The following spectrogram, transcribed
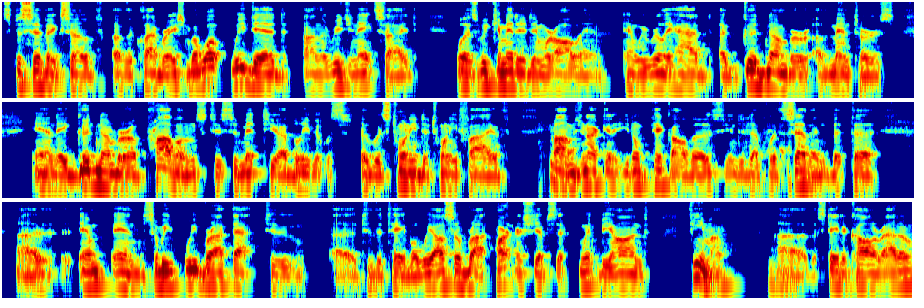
specifics of, of the collaboration, but what we did on the Region 8 side was we committed and we're all in, and we really had a good number of mentors and a good number of problems to submit to you. I believe it was, it was 20 to 25 problems. You're not gonna, you don't pick all those. You ended up with seven, but, uh, uh, and, and so we, we brought that to, uh, to the table. We also brought partnerships that went beyond FEMA. Uh, the state of Colorado,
